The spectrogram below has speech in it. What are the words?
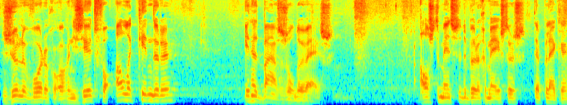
zullen worden georganiseerd... voor alle kinderen in het basisonderwijs. Als tenminste de burgemeesters ter plekke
